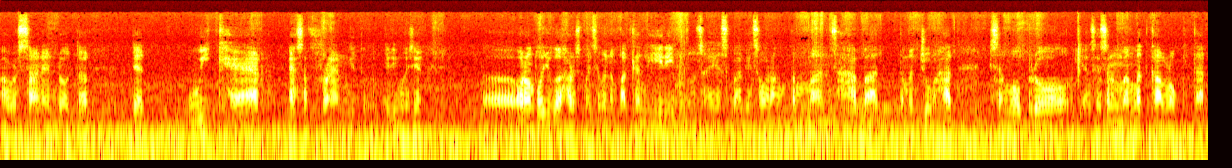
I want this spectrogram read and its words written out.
our son and daughter that we care as a friend gitu. Jadi maksudnya uh, orang tua juga harus bisa menempatkan diri menurut saya sebagai seorang teman sahabat teman curhat bisa ngobrol. Ya saya senang banget kalau kita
